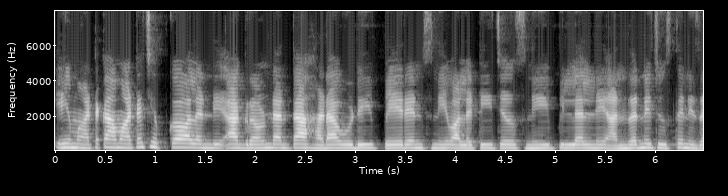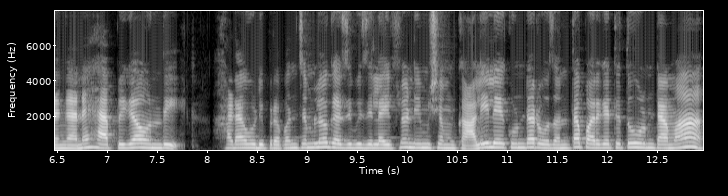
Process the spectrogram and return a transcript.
ఏ మాటకు ఆ మాట చెప్పుకోవాలండి. ఆ గ్రౌండ్ అంతా హడావుడి పేరెంట్స్ని వాళ్ళ టీచర్స్ని పిల్లల్ని అందరినీ చూస్తే నిజంగానే హ్యాపీగా ఉంది. హడావుడి ప్రపంచంలో గజిబిజి లైఫ్లో నిమిషం ఖాళీ లేకుండా రోజంతా పరిగెత్తుతూ ఉంటామా?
